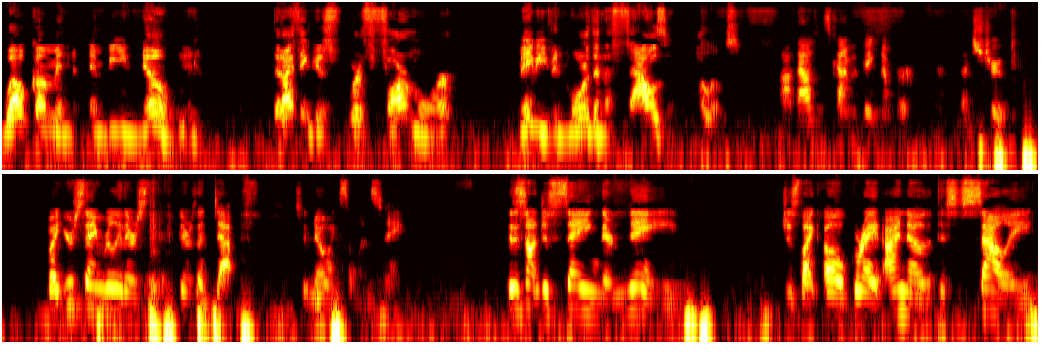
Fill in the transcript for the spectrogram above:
welcome and, and being known that I think is worth far more, maybe even more than a thousand hellos. a thousand's kind of a big number. That's true. But you're saying really there's there's a depth to knowing someone's name. It's not just saying their name, just like, oh great, I know that this is Sally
